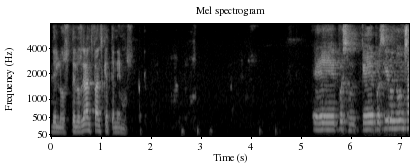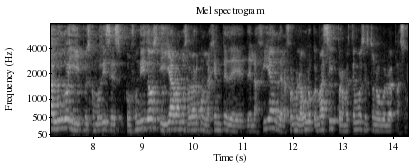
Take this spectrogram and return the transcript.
de los, de los grandes fans que tenemos. Eh, pues que pues un, un, saludo y pues como dices, confundidos y ya vamos a hablar con la gente de, de la FIA, de la Fórmula 1 con Masi, prometemos esto no vuelve a pasar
